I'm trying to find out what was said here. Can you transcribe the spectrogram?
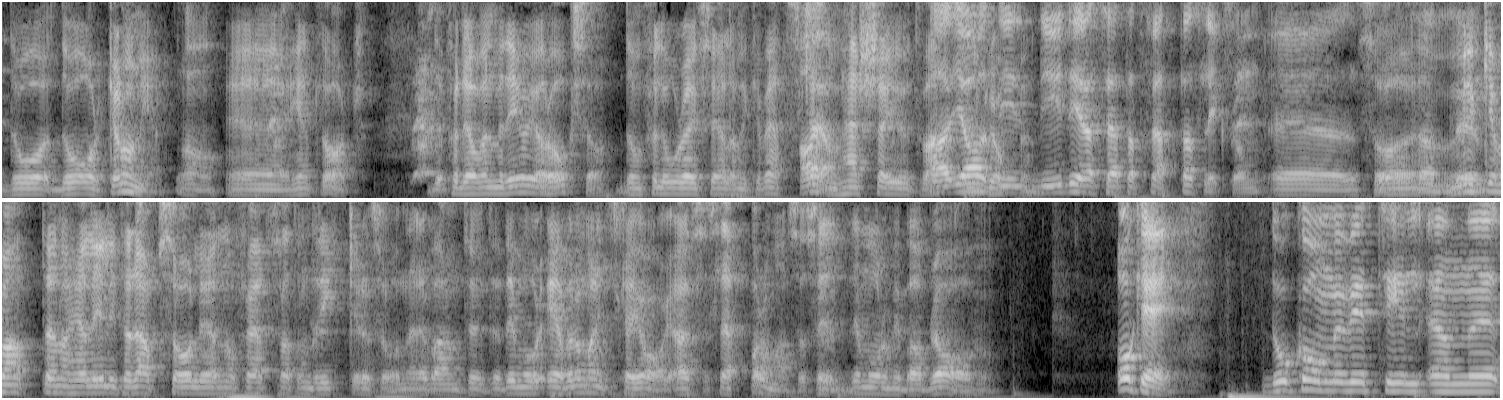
Då, då orkar hon mer. Ja. Eh, helt klart. För det har väl med det att göra också. De förlorar ju så jävla mycket vätska. Ja, ja. De härsar ju ut Ja, vatten ja i kroppen. det, det är ju deras sätt att svettas liksom. Eh, Så, så att, eh, mycket vatten och häll i lite rapsolja eller något fett så att de dricker och så när det är varmt ute. Det mår, även om man inte ska jaga, alltså släppa dem alltså, så det mår de ju bara bra av. Okej, då kommer vi till en eh,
